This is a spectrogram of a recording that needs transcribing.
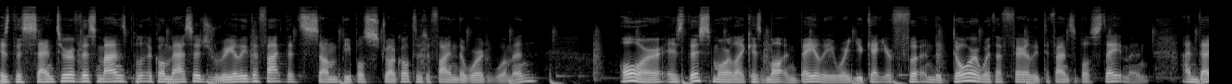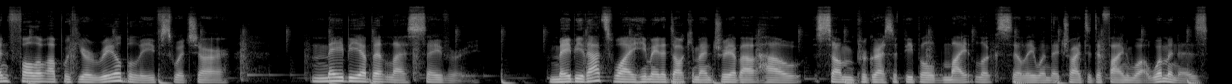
Is the center of this man's political message really the fact that some people struggle to define the word woman? Or is this more like his and Bailey, where you get your foot in the door with a fairly defensible statement and then follow up with your real beliefs, which are maybe a bit less savory? Maybe that's why he made a documentary about how some progressive people might look silly when they try to define what a woman is,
